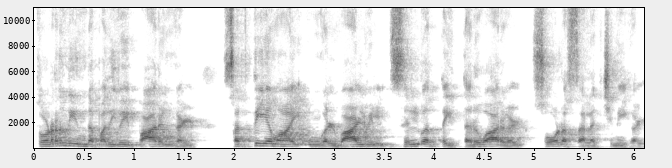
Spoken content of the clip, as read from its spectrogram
தொடர்ந்து இந்த பதிவை பாருங்கள். சத்தியமாய் உங்கள் வாழ்வில் செல்வத்தை தருவார்கள் சோடச லட்சுமிகள்.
